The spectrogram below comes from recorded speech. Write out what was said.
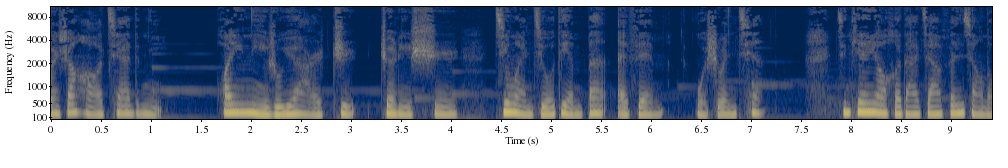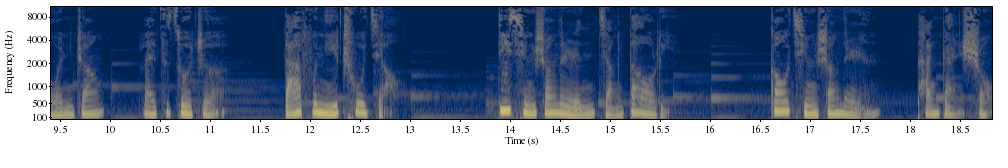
晚上好，亲爱的你，欢迎你如约而至。这里是今晚九点半 FM，我是文倩。今天要和大家分享的文章来自作者达芙妮触角。低情商的人讲道理，高情商的人谈感受。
